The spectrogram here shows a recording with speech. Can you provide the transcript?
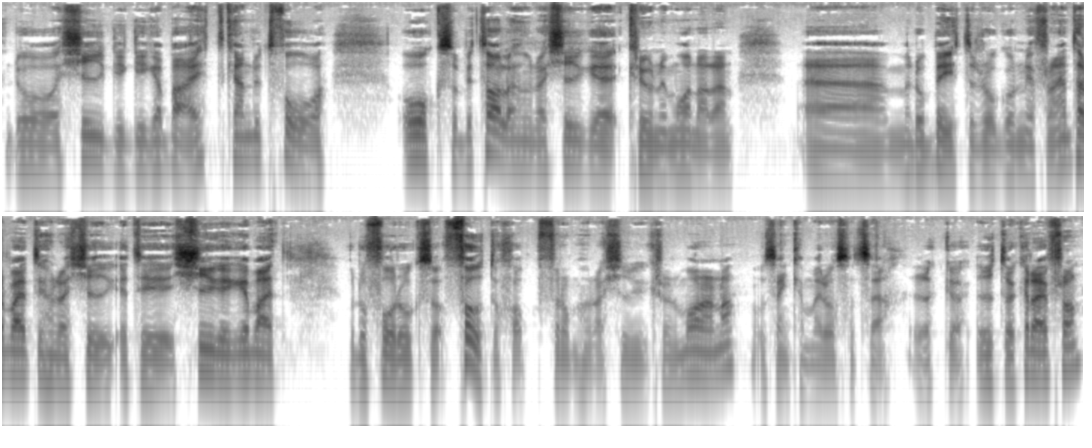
då 20 gigabyte kan du få och också betala 120 kronor i månaden. Uh, men då byter du och går ner från 1 terabyte till, 120, till 20 gigabyte. Och då får du också Photoshop för de 120 kronor i månaden. Och sen kan man då så att säga öka, utöka därifrån.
